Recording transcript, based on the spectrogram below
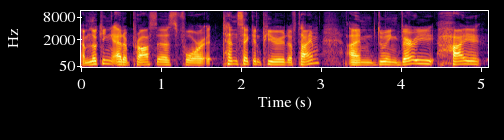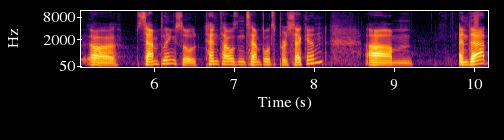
I'm looking at a process for a 10-second period of time. I'm doing very high uh, sampling, so 10,000 samples per second. Um, and that,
